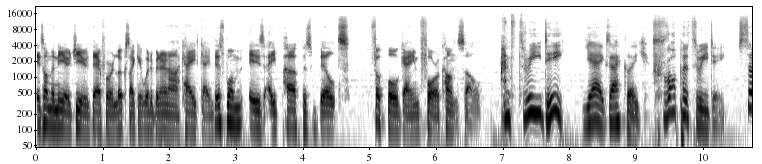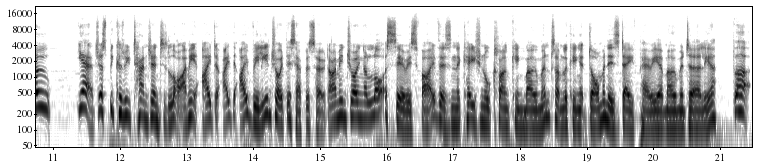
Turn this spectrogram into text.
it's on the Neo Geo, therefore it looks like it would have been an arcade game. This one is a purpose built football game for a console. And 3D. Yeah, exactly. Proper 3D. So, yeah, just because we've tangented a lot, I mean, I, I, I really enjoyed this episode. I'm enjoying a lot of Series 5. There's an occasional clunking moment. I'm looking at Dom and his Dave Perry a moment earlier. But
